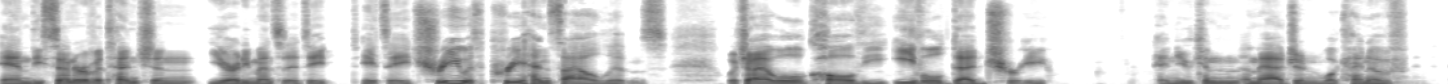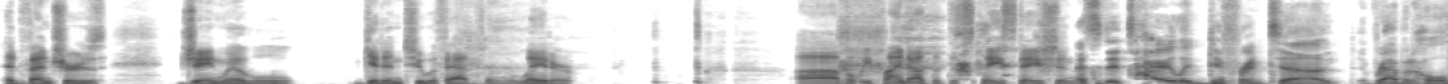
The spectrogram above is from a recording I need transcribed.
and the center of attention you already mentioned it's a it's a tree with prehensile limbs, which I will call the Evil Dead tree. And you can imagine what kind of adventures Janeway will get into with that thing later. Uh, but we find out that the space station. That's an entirely different uh, rabbit hole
